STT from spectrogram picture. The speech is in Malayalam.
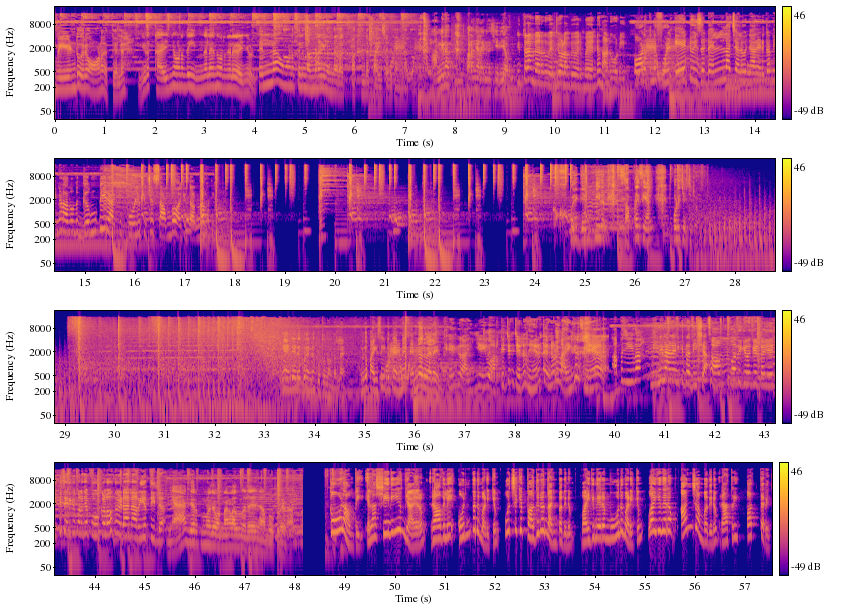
വീണ്ടും ഒരു ഓണം എത്തി എത്തിയല്ലേ? ഈടെ കഴിഞ്ഞ ഓണത്തെ ഇന്നലെ എന്ന് പറഞ്ഞാലേ കഴിഞ്ഞുള്ളൂ. എല്ലാ ഓണത്തിലും നമ്മുടെ കയ്യിൽ എന്താടാ ഒരു പത്തിന്റെ പൈസ എടുക്കാൻ അങ്ങനെ പറഞ്ഞാൽ എങ്ങനെ ശരിയാവും? ഇത്രയും പേർക്ക് വെച്ച് വിളമ്പി വരുമ്പോ എന്റെ നടുകൊടിയും ഓണത്തിന്റെ ഫുൾ എ ടു ഇസഡ് എല്ലാ ചെലവും ഞാൻ എടുക്കാം. നിങ്ങൾ അതൊന്ന് ഗംഭീരാക്കി പൊളിപ്പിച്ച് സംഭവമാക്കി തന്നാൽ മതി. ഒരു ഗംഭീര സർപ്രൈസ് ഞാൻ പൊളിച്ചു വെച്ചിട്ടുണ്ട് നീ അതിന്റെ ഇടയിൽ കൂടെ എന്നെ കുത്തുന്നുണ്ടല്ലേ? നിനക്ക് പൈസ കിട്ടിയപ്പോ എന്നെ എന്നെ ഒരു വിലയില്ല. എനിക്ക് അയ്യോ ഈ വർക്കിച്ചിന് ചെല്ല നേരത്തെ എന്നോട് ഭയങ്കര സ്നേഹ അപ്പൊ ജീവ നിന്നിലാണ് എനിക്ക് പ്രതീക്ഷ. സമ്മതിക്കണം കേട്ടോ. എനിക്ക് ശരിക്കും പറഞ്ഞ പൂക്കളൊന്നും ഇടാൻ അറിയത്തില്ല. ഞാൻ ചെറുപ്പം മുതലേ ഒന്നാം ക്ലാസ് മുതലേ ഞാൻ പൂക്കളം ഇടാറുണ്ട് കോളാമ്പി എല്ലാ ശനിയും ഞായറും രാവിലെ ഒൻപത് മണിക്കും ഉച്ചയ്ക്ക് പതിനൊന്ന് അൻപതിനും വൈകുന്നേരം മൂന്ന് മണിക്കും വൈകുന്നേരം അഞ്ചമ്പതിനും രാത്രി പത്തരയ്ക്കും.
